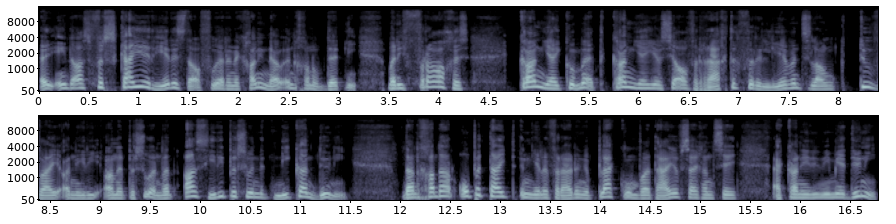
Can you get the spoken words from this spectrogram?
En daar's verskeie redes daarvoor en ek gaan nie nou ingaan op dit nie. Maar die vraag is, kan jy commit? Kan jy jouself regtig vir 'n lewenslank toewy aan hierdie ander persoon? Want as hierdie persoon dit nie kan doen nie, dan gaan daar op 'n tyd in julle verhouding 'n plek kom wat hy of sy gaan sê, ek kan hierdie nie meer doen nie.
